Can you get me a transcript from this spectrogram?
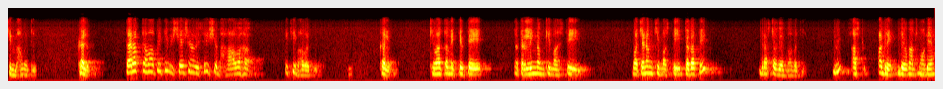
किं भवति? खलु। तरप् तमप् इति विशेषणविशेष्यभावः इति भवति। खलु। किमर्थम् इत्युक्ते तत्र लिङ्गं किम् अस्ति? वचनं किम् अस्ति? तदपि द्रष्टव्यं भवति। अस्तु। अग्रे, देवकान्तमहोदय।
